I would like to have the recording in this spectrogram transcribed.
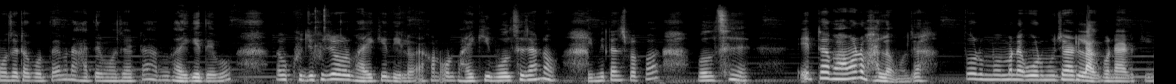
মোজাটা কোথায়? মানে হাতের মোজাটা, আমি ভাইকে দেবো। তো ও খুঁজে খুঁজে ওর ভাইকে দিল। এখন ওর ভাই কি বলছে জানো? মিতাংশ পাপা বলছে এটা আমার ভালো মোজা। তোর মানে ওর মোজা আর লাগবে না আর কি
